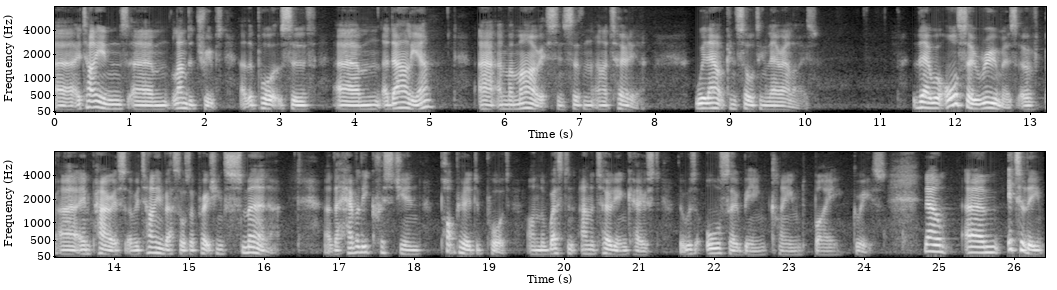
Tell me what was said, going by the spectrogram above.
uh, Italians um, landed troops at the ports of um, Adalia uh, and Marmaris in southern Anatolia without consulting their allies. There were also rumours of uh, in Paris of Italian vessels approaching Smyrna, uh, the heavily Christian populated port on the western Anatolian coast that was also being claimed by Greece. Now, um, Italy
